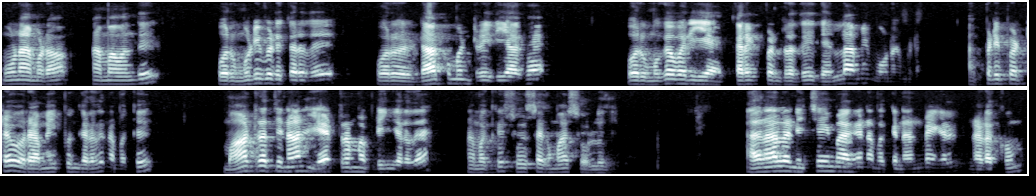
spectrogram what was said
மூணாம் இடம். நம்ம வந்து ஒரு முடிவெடுக்கிறது ஒரு டாக்குமெண்ட் ரீதியாக ஒரு முகவரியை கரெக்ட் பண்ணுறது இது எல்லாமே மூணாம் இடம். அப்படிப்பட்ட ஒரு அமைப்புங்கிறது நமக்கு மாற்றத்தினால் ஏற்றம் அப்படிங்கிறத நமக்கு சூசகமாக சொல்லுது. அதனால் நிச்சயமாக நமக்கு நன்மைகள் நடக்கும்.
